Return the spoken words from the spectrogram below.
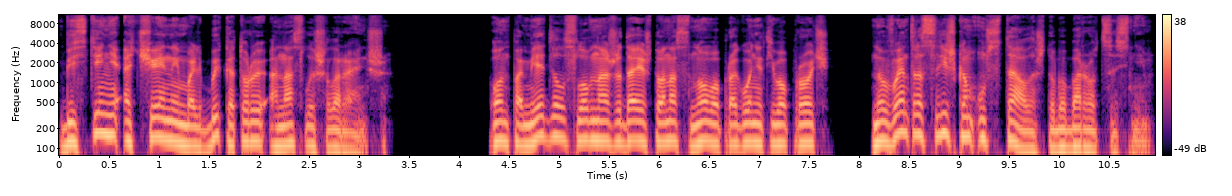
без тени отчаянной мольбы, которую она слышала раньше. Он помедлил, словно ожидая, что она снова прогонит его прочь, но Вентра слишком устала, чтобы бороться с ним.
